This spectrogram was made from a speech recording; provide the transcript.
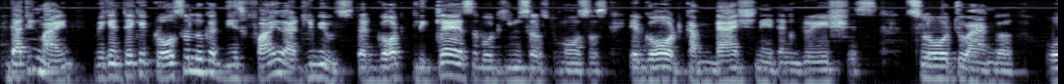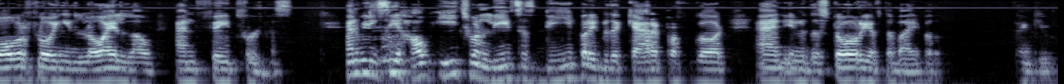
With that in mind, we can take a closer look at these five attributes that God declares about himself to Moses a God compassionate and gracious, slow to anger, overflowing in loyal love and faithfulness. And we'll see how each one leads us deeper into the character of God and into the story of the Bible. Thank you.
